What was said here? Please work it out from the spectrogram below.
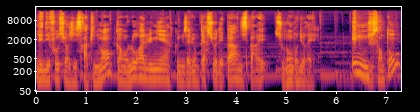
Les défauts surgissent rapidement quand l'aura de lumière que nous avions perçue au départ disparaît sous l'ombre du réel. Et nous nous sentons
